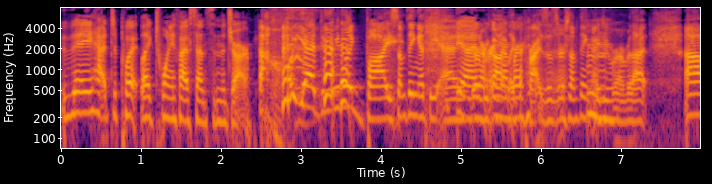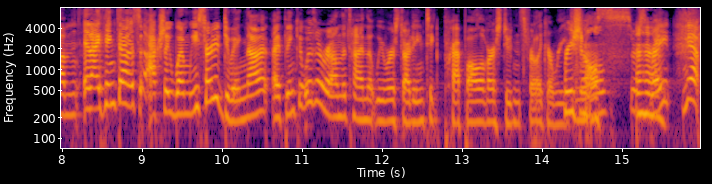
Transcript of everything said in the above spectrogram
they had to put like twenty five cents in the jar. Oh yeah, did we like buy something at the end? Yeah, I or don't we got like remember. Mm-hmm. prizes or something. I do remember that. Um, and I think that's actually when we started doing that. I think it was around the time that we were starting to prep all of our students for like a regionals, Regionals. or- right? Uh-huh. Yep.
